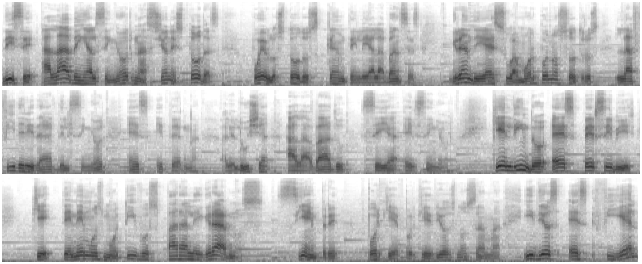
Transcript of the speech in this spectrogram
Dice, alaben al Señor naciones todas, pueblos todos cántenle alabanzas. Grande es su amor por nosotros, la fidelidad del Señor es eterna. Aleluya, alabado sea el Señor. Qué lindo es percibir que tenemos motivos para alegrarnos siempre. ¿Por qué? Porque Dios nos ama y Dios es fiel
